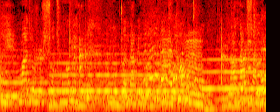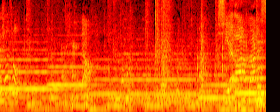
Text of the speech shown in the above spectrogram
哎，妈就是受穷的命，嗯转大病房。来来来，好了，拿拿扇子，上住，轻点啊。鞋啊，拿着鞋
